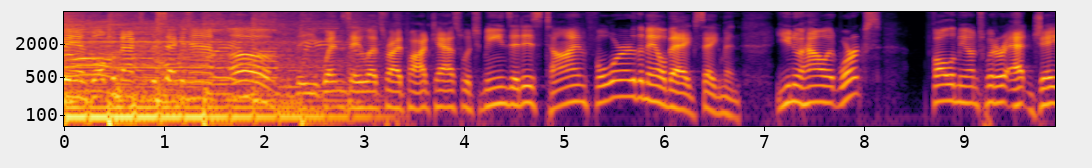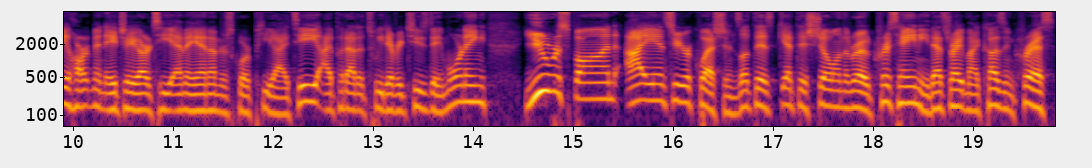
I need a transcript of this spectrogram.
Fans, welcome back to the second half of the Wednesday Let's Ride podcast, which means it is time for the mailbag segment. You know how it works. Follow me on Twitter at jhartman, H A R T M A N underscore P I T. I put out a tweet every Tuesday morning. You respond, I answer your questions. Let this get this show on the road. Chris Haney, that's right, my cousin Chris.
